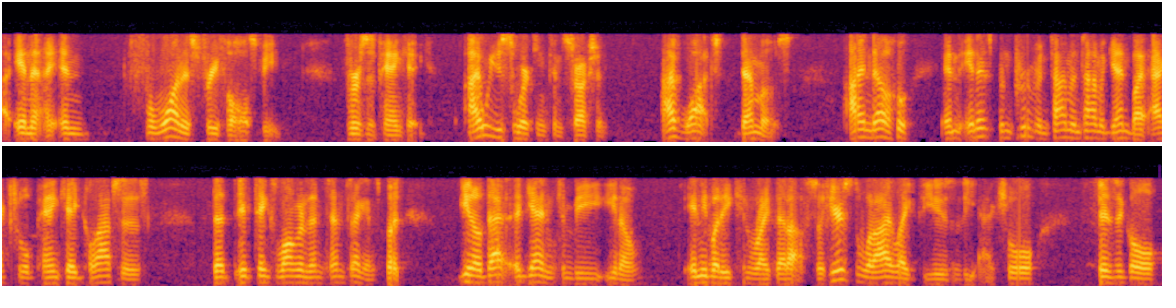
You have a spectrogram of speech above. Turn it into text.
uh, and and for one is free fall speed versus pancake. I used to work in construction. I've watched demos. I know, and, and it's been proven time and time again by actual pancake collapses that it takes longer than 10 seconds. But, you know, that again can be, you know, anybody can write that off. So here's what I like to use the actual physical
